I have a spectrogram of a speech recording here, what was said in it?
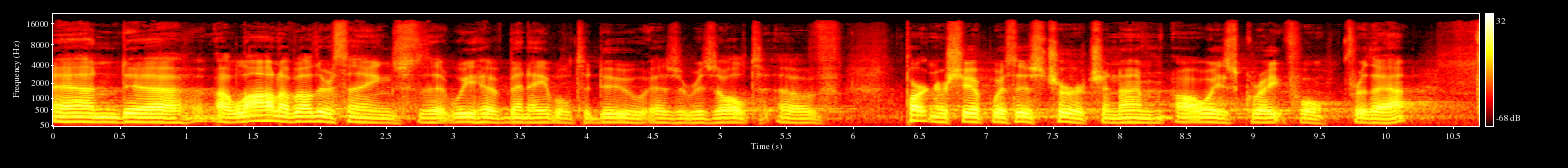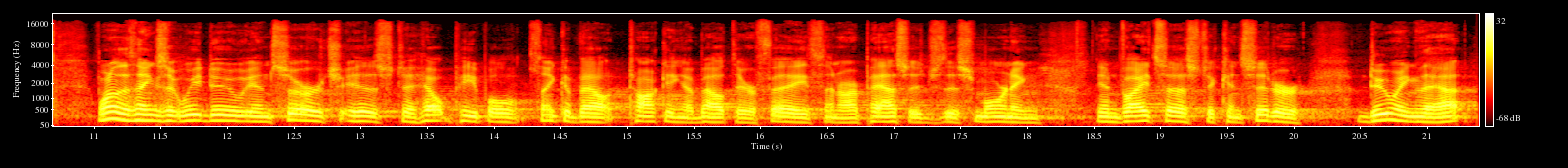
and uh, a lot of other things that we have been able to do as a result of partnership with this church, and I'm always grateful for that. One of the things that we do in Search is to help people think about talking about their faith, and our passage this morning invites us to consider doing that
